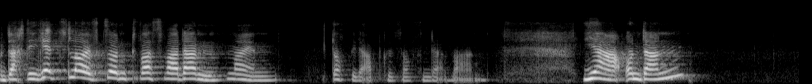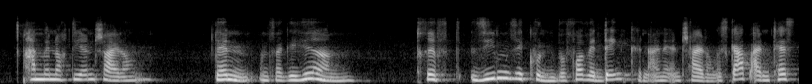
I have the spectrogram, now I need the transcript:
und dachte, jetzt läuft's und was war dann? Nein, doch wieder abgesoffen, der Wagen. Ja, und dann haben wir noch die Entscheidung. Denn unser Gehirn trifft sieben Sekunden, bevor wir denken, eine Entscheidung. Es gab einen Test,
